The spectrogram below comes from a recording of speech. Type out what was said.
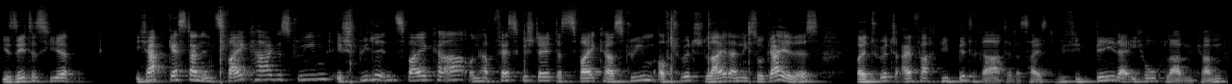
Ihr seht es hier. Ich habe gestern in 2K gestreamt. Ich spiele in 2K und habe festgestellt, dass 2K-Stream auf Twitch leider nicht so geil ist, weil Twitch einfach die Bitrate, das heißt, wie viele Bilder ich hochladen kann,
